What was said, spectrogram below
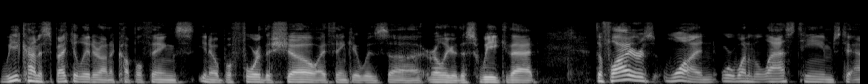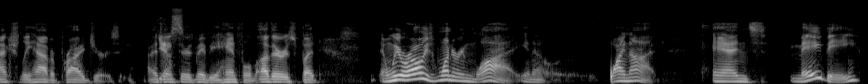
we kind of speculated on a couple things, you know, before the show. I think it was uh, earlier this week that the Flyers, one, were one of the last teams to actually have a Pride jersey. I think there's maybe a handful of others, but and we were always wondering why, you know, why not? And maybe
